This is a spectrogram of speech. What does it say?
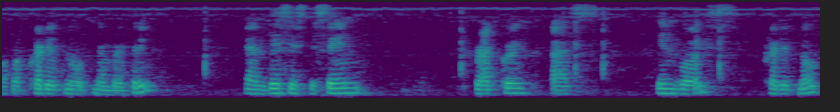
of a credit note number 3 and this is the same record as invoice credit note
